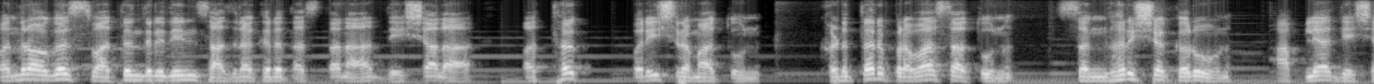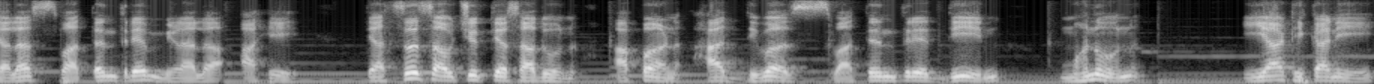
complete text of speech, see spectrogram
पंधरा ऑगस्ट स्वातंत्र्य दिन साजरा करत असताना देशाला अथक परिश्रमातून खडतर प्रवासातून संघर्ष करून आपल्या देशाला स्वातंत्र्य मिळालं आहे. त्याचंच औचित्य साधून आपण हा दिवस स्वातंत्र्य दिन म्हणून या ठिकाणी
